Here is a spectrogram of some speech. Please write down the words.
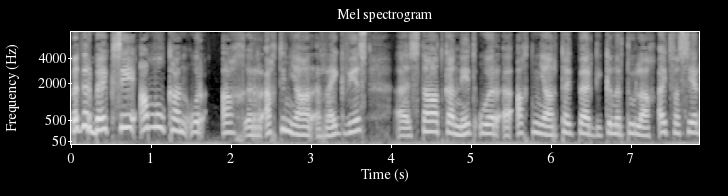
Bitterbeck sê almal kan oor 18 jaar ryk wees. 'n uh, Staat kan net oor 'n uh, 18 jaar tydperk die kindertoelaag uitfaseer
